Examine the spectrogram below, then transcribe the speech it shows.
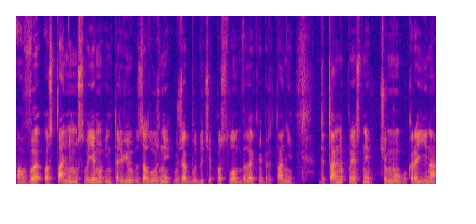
В останньому своєму інтерв'ю Залужний, уже будучи послом Великої Британії, детально пояснив, чому Україна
